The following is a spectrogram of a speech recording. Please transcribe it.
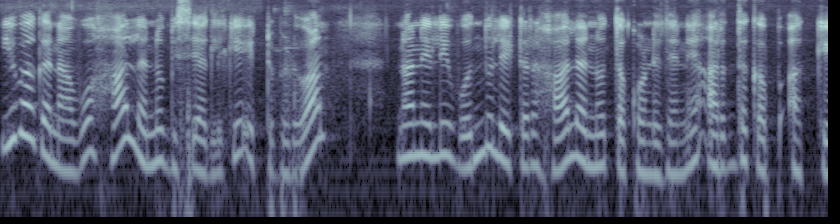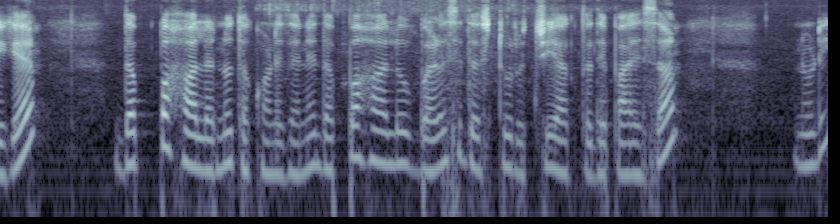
ಇವಾಗ ನಾವು ಹಾಲನ್ನು ಬಿಸಿಯಾಗಲಿಕ್ಕೆ ಇಟ್ಟು ಬಿಡುವ ನಾನಿಲ್ಲಿ ಒಂದು ಲೀಟರ್ ಹಾಲನ್ನು ತಗೊಂಡಿದ್ದೇನೆ ಅರ್ಧ ಕಪ್ ಅಕ್ಕಿಗೆ. ದಪ್ಪ ಹಾಲನ್ನು ತಗೊಂಡಿದ್ದೇನೆ ದಪ್ಪ ಹಾಲು ಬಳಸಿದಷ್ಟು ರುಚಿಯಾಗ್ತದೆ ಪಾಯಸ. ನೋಡಿ,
